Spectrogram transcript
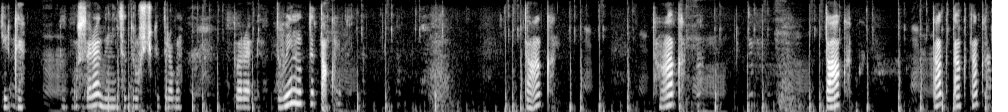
тільки посередині це трошечки треба передвинути. Так. Так. Так. Так. Так, так, так.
